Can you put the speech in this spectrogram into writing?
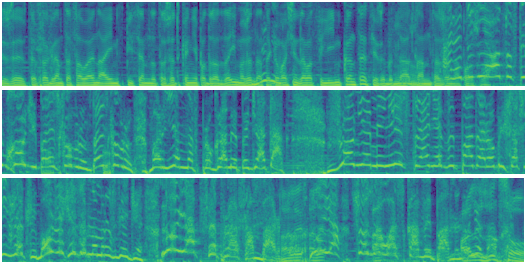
y, że to program TVN, a im z pisem no troszeczkę nie po drodze i może dlatego właśnie załatwili im koncesję, żeby ta, tam ta żona Ale to poszła. nie o to w tym chodzi. Chodzi, panie Skowron, panie Skowron. Marianna w programie powiedziała tak. Żonie ministra nie wypada robić takich rzeczy. Może się ze mną rozwiedzie. No ja przepraszam bardzo. Ale- no ale- ja, co za łaskawy pan. No Ale nie że mogę. co?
